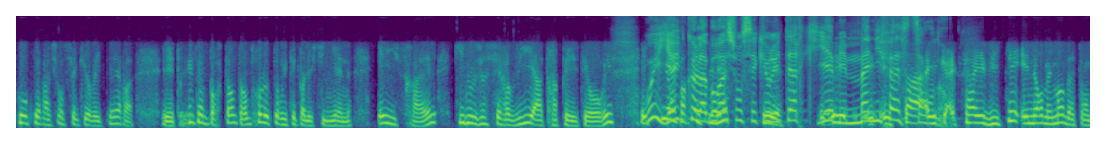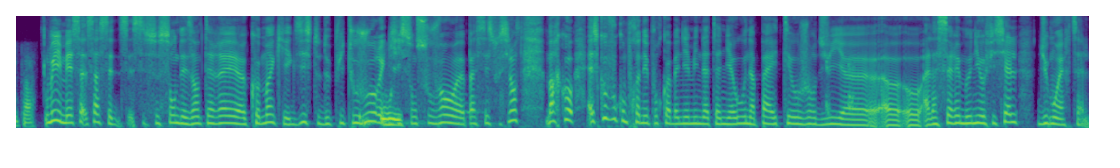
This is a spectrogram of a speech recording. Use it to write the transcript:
coopération sécuritaire et très importante entre l'autorité palestinienne et Israël qui nous a servi à attraper les terroristes. oui, il y a une collaboration sécuritaire qui est mais manifeste. ça, a, évité énormément d'attentats. Oui, mais ça, ça ce sont des intérêts euh, communs qui existent depuis toujours et qui sont souvent euh, passés sous silence. Marco, est-ce que vous comprenez pourquoi Benjamin Netanyahou n'a pas été aujourd'hui à la cérémonie officielle du Mont Herzl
